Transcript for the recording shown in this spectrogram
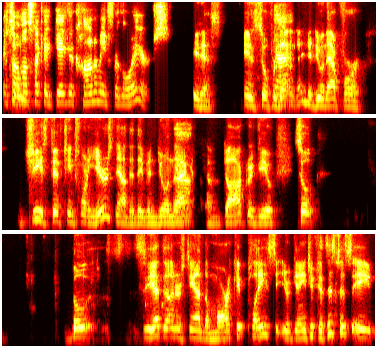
It's so, almost like a gig economy for lawyers. It is. And so for yeah. that, they've been doing that for, geez, 15, 20 years now that they've been doing that yeah. kind of doc review. So, so you have to understand the marketplace that you're getting to because this is a,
